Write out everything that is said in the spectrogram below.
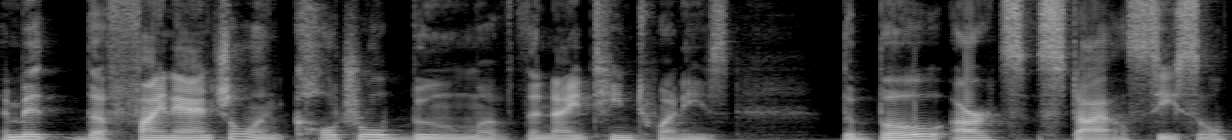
Amid the financial and cultural boom of the 1920s, the Beaux Arts style Cecil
